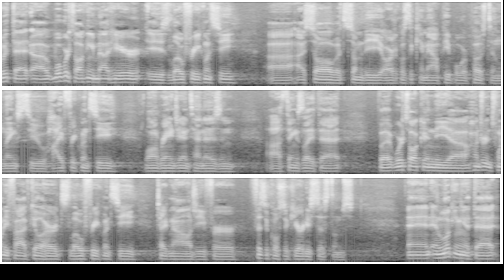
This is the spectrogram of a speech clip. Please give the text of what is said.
with that, uh, what we're talking about here is low frequency. Uh, I saw with some of the articles that came out, people were posting links to high frequency, long range antennas, and uh, things like that. But we're talking the uh, 125 kilohertz low frequency technology for physical security systems. And in looking at that,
